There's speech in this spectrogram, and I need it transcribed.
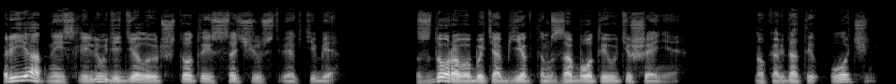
приятно, если люди делают что-то из сочувствия к тебе. Здорово быть объектом заботы и утешения. Но когда ты очень,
